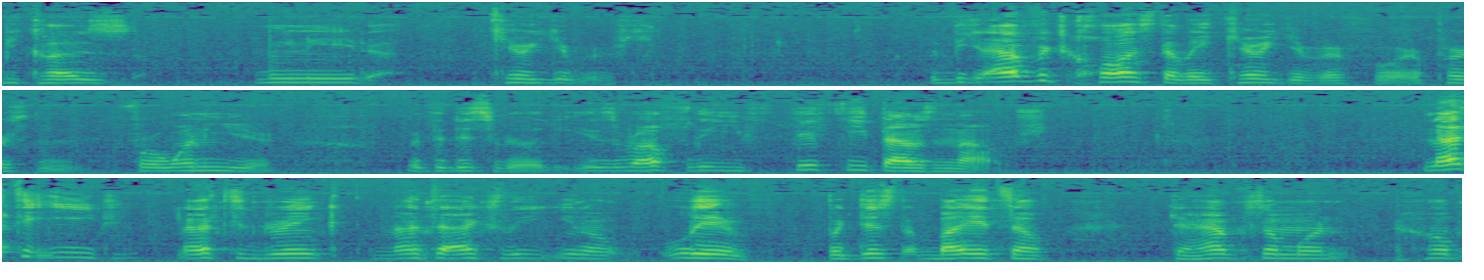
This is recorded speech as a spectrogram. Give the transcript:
because we need caregivers. The average cost of a caregiver for a person for one year with a disability is roughly $50,000. Not to eat, not to drink, not to actually, you know, live, but just by itself to have someone help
